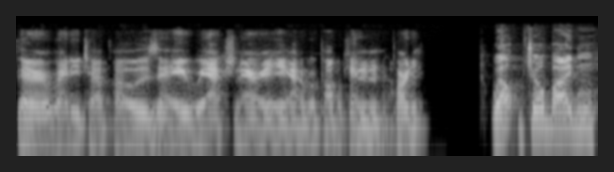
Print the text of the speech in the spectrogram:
they're ready to oppose a reactionary uh, Republican Party. Well, Joe Biden,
